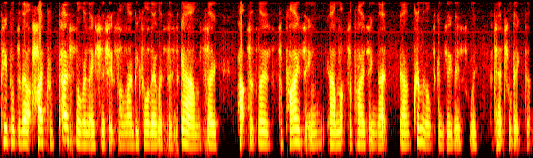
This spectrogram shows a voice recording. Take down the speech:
people develop hyper-personal relationships online before there was the scam. So perhaps it's no surprising, um, not surprising that um, criminals can do this with potential victims.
